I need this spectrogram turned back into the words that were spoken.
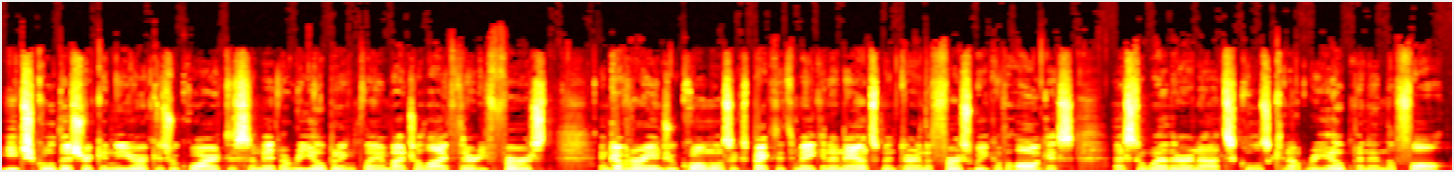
Each school district in New York is required to submit a reopening plan by July 31st, and Governor Andrew Cuomo is expected to make an announcement during the first week of August as to whether or not schools can reopen in the fall.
